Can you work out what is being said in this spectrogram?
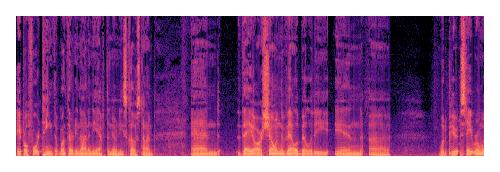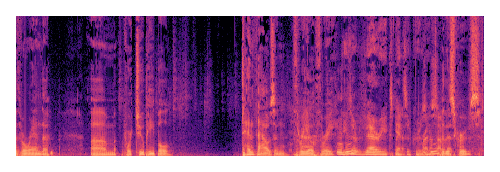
April 14th at 1:39 in the afternoon East Coast time, and they are showing availability in uh, what appear stateroom with veranda um, for two people. Ten thousand three hundred three These are very expensive cruises. right on top for of this that. cruise.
